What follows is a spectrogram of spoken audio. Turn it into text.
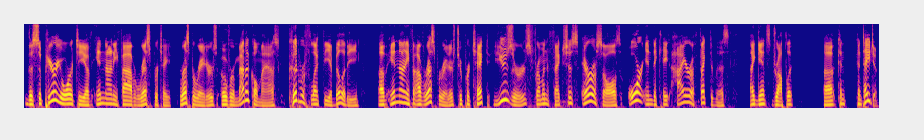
The superiority of N95 respirate, respirators over medical masks could reflect the ability of N95 respirators to protect users from infectious aerosols or indicate higher effectiveness against droplet uh, con- contagion.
